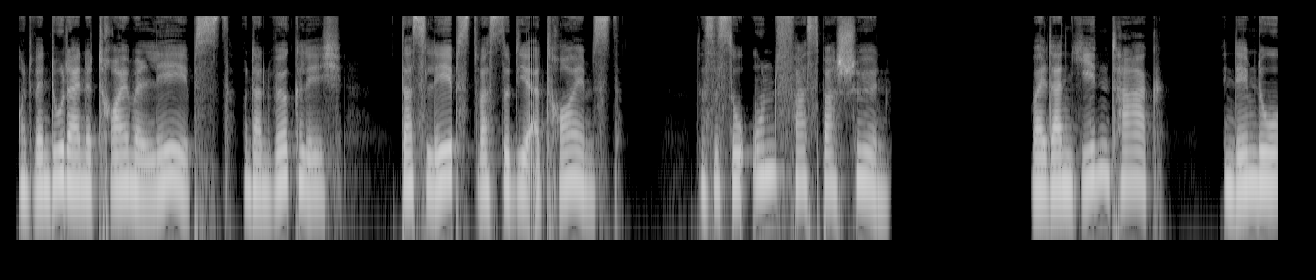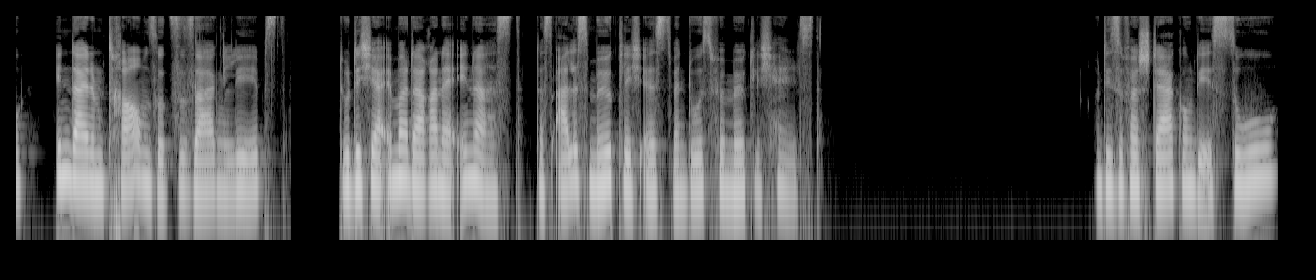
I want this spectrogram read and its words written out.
Und wenn du deine Träume lebst und dann wirklich das lebst, was du dir erträumst, das ist so unfassbar schön, weil dann jeden Tag, in dem du in deinem Traum sozusagen lebst, du dich ja immer daran erinnerst, dass alles möglich ist, wenn du es für möglich hältst. Und diese Verstärkung, die ist so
